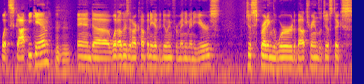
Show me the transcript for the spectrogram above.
what Scott began and uh, what others in our company have been doing for many, many years. Just spreading the word about translogistics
